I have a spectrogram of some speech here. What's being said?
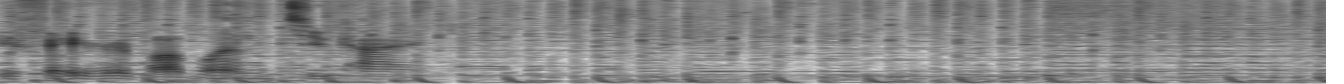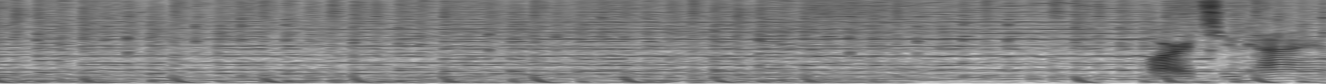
Your favorite Bublin? Too kind. Far too kind.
